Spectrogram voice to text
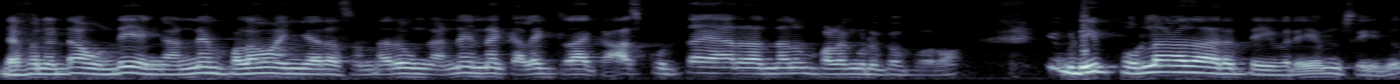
டெஃபினட்டாக உண்டு. எங்கள் அண்ணன் பழம் வாங்கியார சொன்னார். உங்கள் அண்ணன் என்ன கலெக்டராக காசு கொடுத்தா யாராக இருந்தாலும் பழம் கொடுக்க போகிறோம் இப்படி பொருளாதாரத்தை விரயம் செய்து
